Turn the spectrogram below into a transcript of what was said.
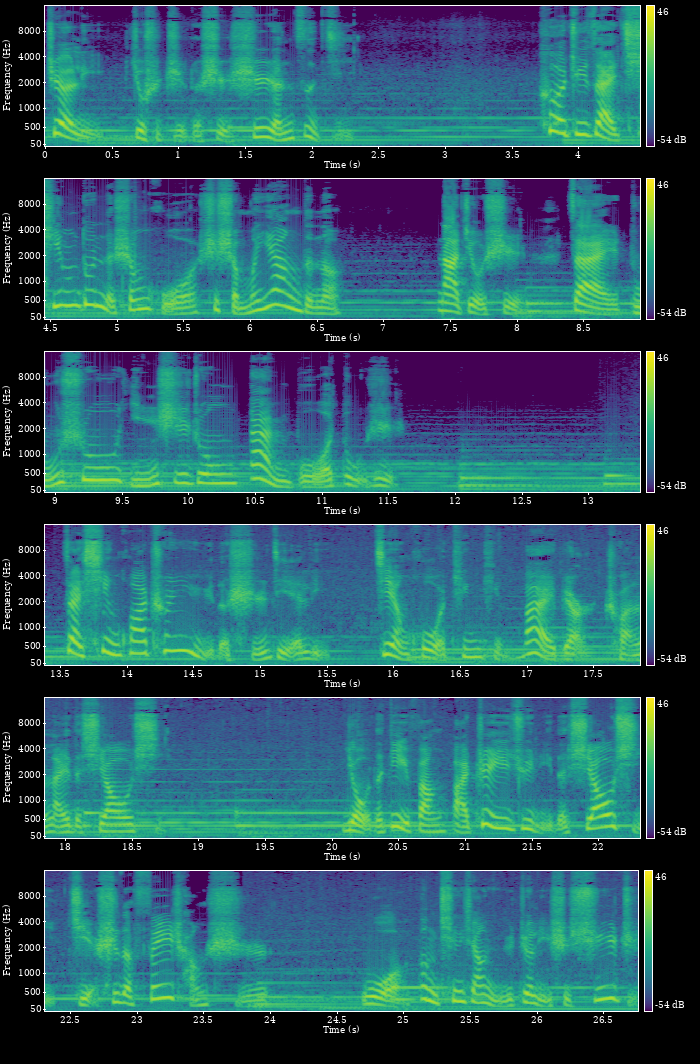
这里就是指的是诗人自己。客居在清墩的生活是什么样的呢？那就是在读书吟诗中淡泊度日，在杏花春雨的时节里，见或听听外边传来的消息。有的地方把这一句里的消息解释得非常实。我更倾向于这里是虚指，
